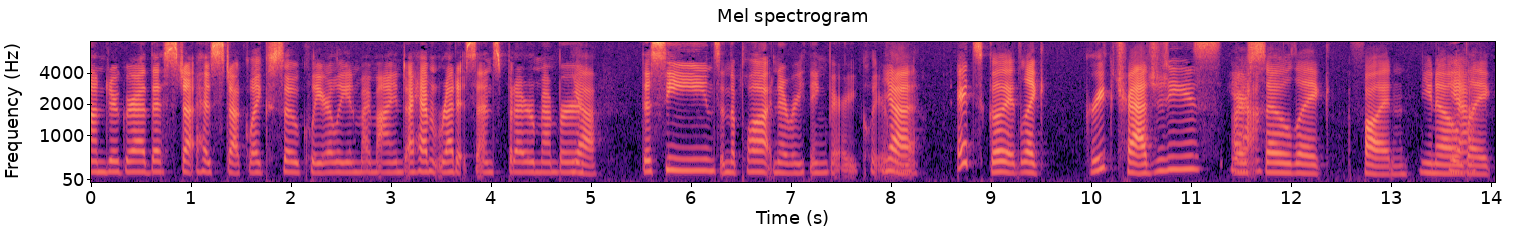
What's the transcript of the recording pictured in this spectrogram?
undergrad that stu- has stuck like so clearly in my mind. I haven't read it since, but I remember Yeah. the scenes and the plot and everything very clearly. Yeah. It's good. Like Greek tragedies Yeah. are so like fun, you know, Yeah. like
